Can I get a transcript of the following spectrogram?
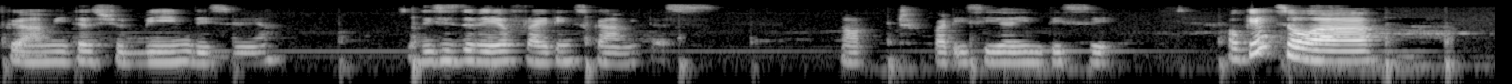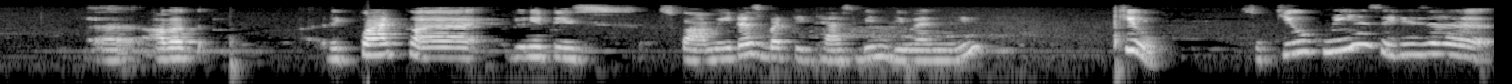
square meters should be in this way so this is the way of writing square meters not what is here in this way. Okay so uh, uh, our required uh, unit is square meters but it has been given in cube. So cube means it is a,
